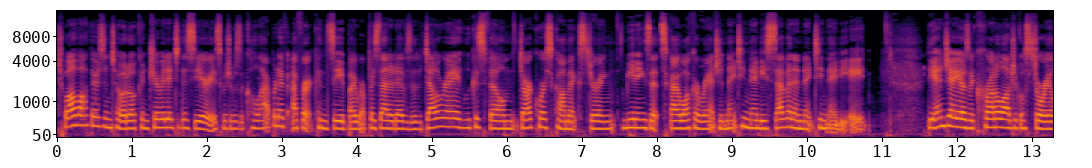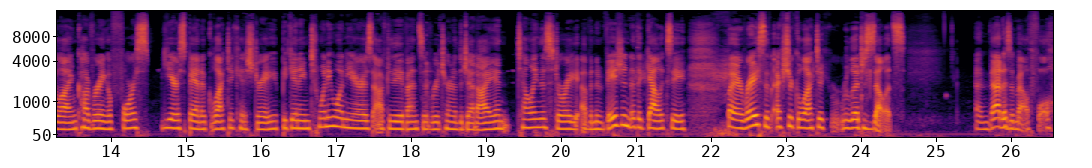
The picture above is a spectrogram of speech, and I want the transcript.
12 authors in total contributed to the series, which was a collaborative effort conceived by representatives of Del Rey, Lucasfilm, Dark Horse Comics during meetings at Skywalker Ranch in 1997 and 1998. The NJO is a chronological storyline covering a four year span of galactic history, beginning 21 years after the events of Return of the Jedi and telling the story of an invasion of the galaxy by a race of extragalactic religious zealots. And that is a mouthful.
